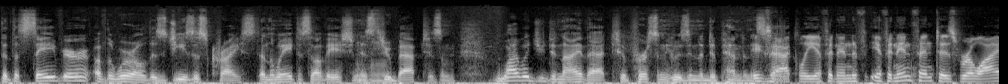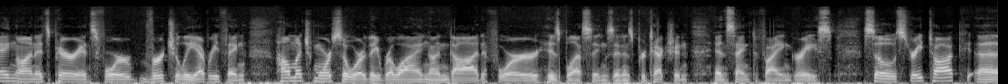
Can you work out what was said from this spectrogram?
that the Savior of the world is Jesus Christ and the way to salvation mm-hmm. is through baptism, why would you deny that to a person who's in a dependent Exactly. If an if an infant is relying on its parents for virtually everything, how much more so are they relying on God for His blessings and His protection and sanctifying grace? So, Straight Talk uh,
